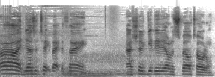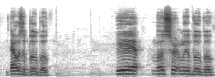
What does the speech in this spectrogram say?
Ah, it doesn't take back the thing. I should have get it on the spell totem. That was a boo-boo. Yep, most certainly a boo-boo.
